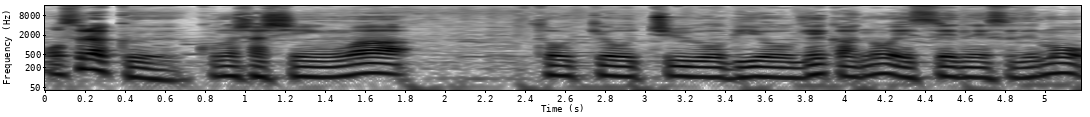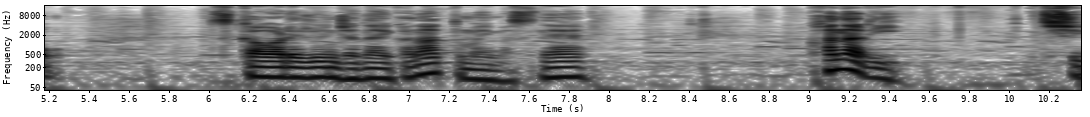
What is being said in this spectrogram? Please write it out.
おそらくこの写真は東京中央美容外科の SNS でも使われるんじゃないかなと思いますね。かなり違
